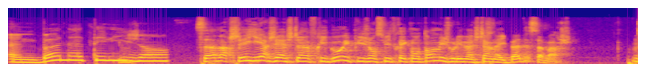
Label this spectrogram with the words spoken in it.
Une bonne intelligence. Ça a marché. Hier, j'ai acheté un frigo et puis j'en suis très content, mais je voulais m'acheter un iPad, ça marche.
